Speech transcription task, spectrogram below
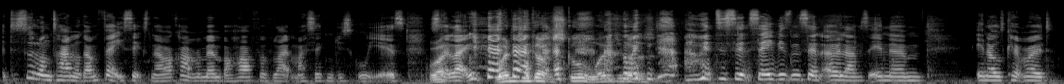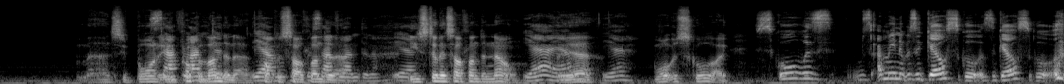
this is a long time ago. I'm 36 now. I can't remember half of like my secondary school years. Right. So like, Where did you go to school? Where did you I go went, to I went to St Saviour's and St Olaf's in um in Old Kent Road, Man, so you're born in proper London. Londoner. Yeah, proper I'm South proper Londoner. South Londoner. Yeah, You still in South London now? yeah. Yeah. yeah. What was school like? School was, was. I mean, it was a girls' school. It was a girls' school.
